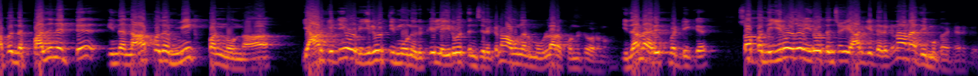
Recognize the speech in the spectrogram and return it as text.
அப்ப இந்த பதினெட்டு இந்த நாற்பதை மீட் பண்ணோம்னா யார்கிட்டயும் ஒரு இருபத்தி மூணு இருக்கு இல்ல இருபத்தஞ்சு இருக்குன்னா அவங்க நம்ம உள்ளார கொண்டுட்டு வரணும். இதான அரித்மெட்டிக்கு சோ அப்ப அந்த இருபதோ இருபத்தஞ்சோ யார்கிட்ட இருக்குன்னா அதிமுக கிட்ட இருக்கு.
